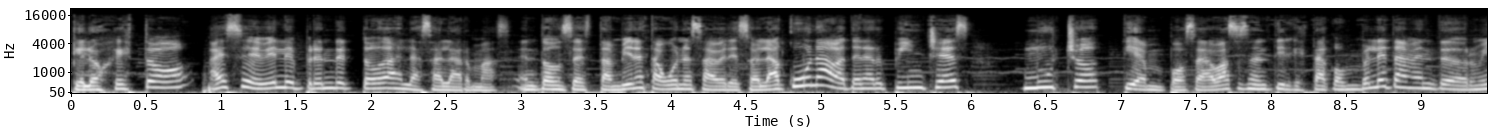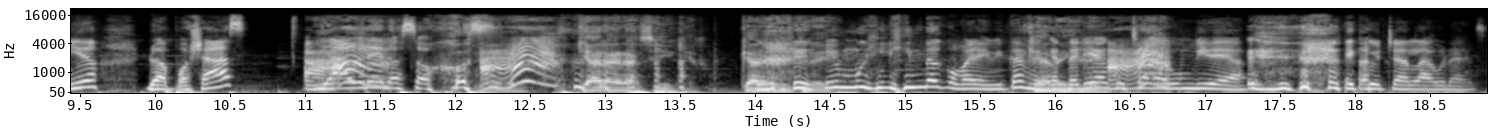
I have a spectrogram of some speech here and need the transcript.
que lo gestó, a ese bebé le prende todas las alarmas. Entonces también está bueno saber eso. La cuna va a tener pinches mucho tiempo. O sea, vas a sentir que está completamente dormido, lo apoyás y Ah. abre los ojos. Kiara era así. Es muy lindo como la imitas. Me encantaría escuchar algún video. Escucharla una vez.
